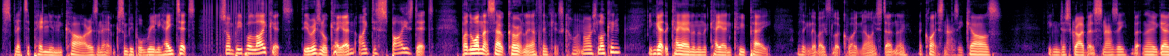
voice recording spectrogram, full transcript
split opinion car, isn't it? Some people really hate it, some people like it. The original Cayenne, I despised it. But the one that's out currently, I think it's quite nice looking. You can get the Cayenne and then the Cayenne Coupe. I think they both look quite nice, don't they? They're quite snazzy cars. If you can describe it as snazzy, but there you go.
